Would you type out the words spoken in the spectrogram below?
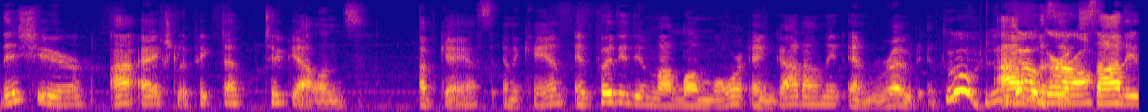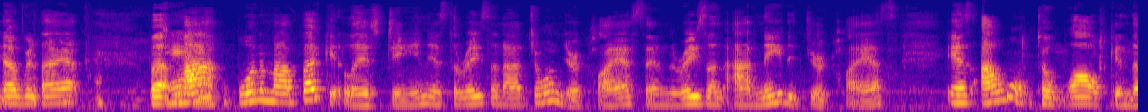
this year, I actually picked up two gallons of gas in a can and put it in my lawnmower and got on it and rode it. Woo, you I go, was girl. excited over that. But Yeah. my one of my bucket list, Gene, is the reason I joined your class and the reason I needed your class is I want to walk in the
